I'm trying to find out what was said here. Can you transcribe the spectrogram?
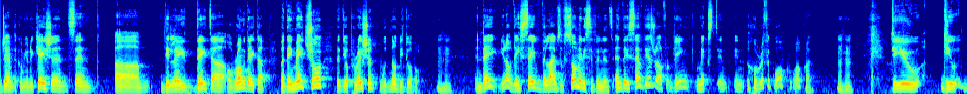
jammed the communication, sent um, delayed data or wrong data, but they made sure that the operation would not be doable. And they, you know, they saved the lives of so many civilians, and they saved Israel from being mixed in, in horrific war, war crime. Do you do you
